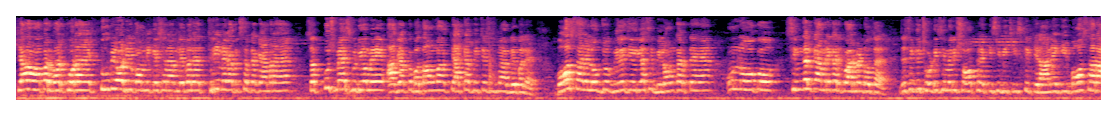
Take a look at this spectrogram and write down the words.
क्या वहाँ पर वर्क हो रहा है। Two way audio communication available है थ्री मेगापिक्सल का कैमरा है। सब कुछ मैं इस वीडियो में आगे आपको बताऊँगा क्या क्या फीचर्स इसमें अवेलेबल है। बहुत सारे लोग जो विलेज एरिया से बिलोंग करते हैं, उन लोगों को सिंगल कैमरे का रिक्वायरमेंट होता है। जैसे कि छोटी सी मेरी शॉप है किसी भी चीज़ के किराने की, बहुत सारा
